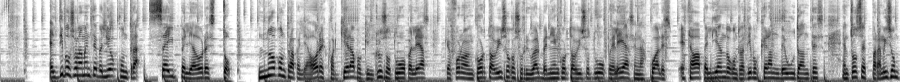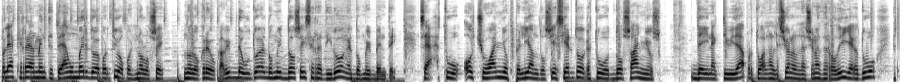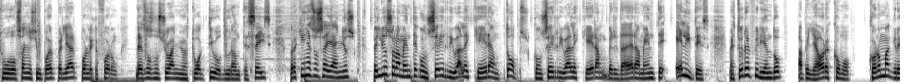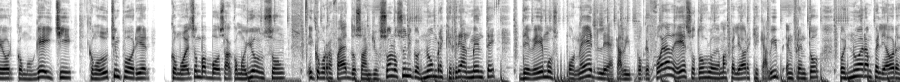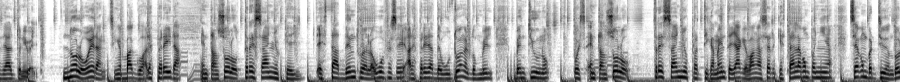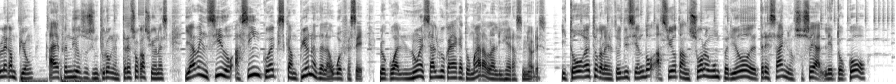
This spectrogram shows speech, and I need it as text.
el tipo solamente peleó contra 6 peleadores top. No contra peleadores cualquiera, porque incluso tuvo peleas que fueron en corto aviso, que su rival venía en corto aviso, tuvo peleas en las cuales estaba peleando contra tipos que eran debutantes. Entonces, para mí son peleas que realmente te dan un mérito deportivo, pues no lo sé, no lo creo. Khabib debutó en el 2012 y se retiró en el 2020. O sea, estuvo 8 años peleando. Sí es cierto que estuvo 2 años de inactividad por todas las lesiones, las lesiones de rodilla que tuvo. Estuvo dos años sin poder pelear, ponle que fueron de esos ocho años, estuvo activo durante seis. Pero es que en esos seis años peleó solamente con seis rivales que eran tops, con seis rivales que eran verdaderamente élites. Me estoy refiriendo a peleadores como Conor McGregor, como Gaethje, como Dustin Poirier, como Edson Barbosa, como Johnson y como Rafael Dos Anjos. Son los únicos nombres que realmente debemos ponerle a Khabib, porque fuera de eso, todos los demás peleadores que Khabib enfrentó, pues no eran peleadores de alto nivel no lo eran. Sin embargo, Alex Pereira, en tan solo tres años que está dentro de la UFC, Alex Pereira debutó en el 2021, pues en tan solo tres años prácticamente ya que van a ser que está en la compañía, se ha convertido en doble campeón, ha defendido su cinturón en tres ocasiones y ha vencido a cinco ex campeones de la UFC, lo cual no es algo que haya que tomar a la ligera, señores. Y todo esto que les estoy diciendo ha sido tan solo en un periodo de tres años, o sea, le tocó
